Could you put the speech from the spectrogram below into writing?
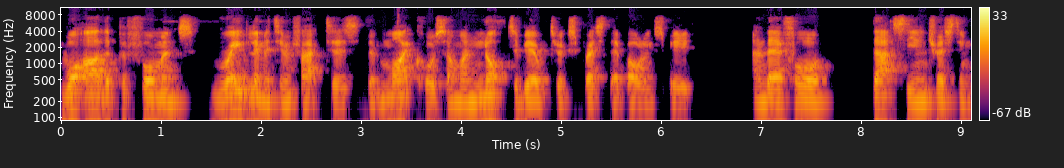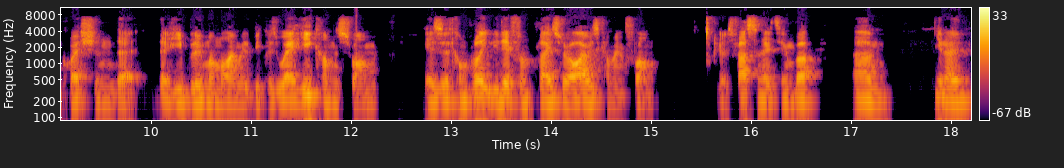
what are the performance rate limiting factors that might cause someone not to be able to express their bowling speed and therefore that's the interesting question that that he blew my mind with because where he comes from is a completely different place where I was coming from it was fascinating but um, you know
